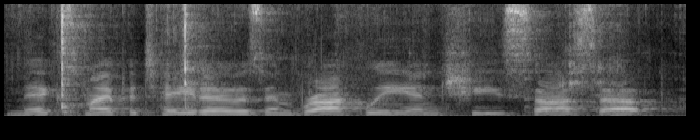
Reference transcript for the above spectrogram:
mix my potatoes and broccoli and cheese sauce up.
